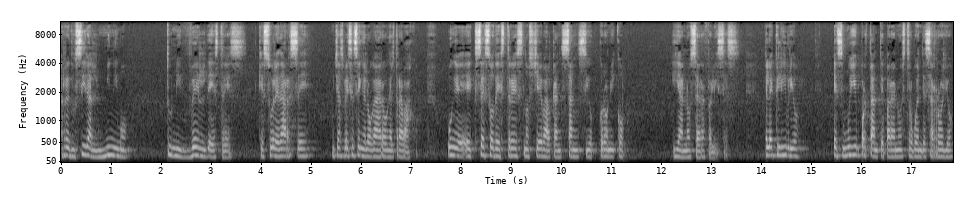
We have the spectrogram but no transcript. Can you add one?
reducir al mínimo tu nivel de estrés, que suele darse muchas veces en el hogar o en el trabajo. Un exceso de estrés nos lleva al cansancio crónico y a no ser felices. El equilibrio es muy importante para nuestro buen desarrollo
